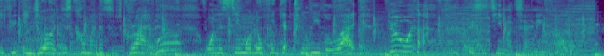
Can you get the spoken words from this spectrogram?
If you enjoy, just comment and subscribe. Wanna see more? Don't forget to leave a like. Do it. this is T-Mac signing out.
